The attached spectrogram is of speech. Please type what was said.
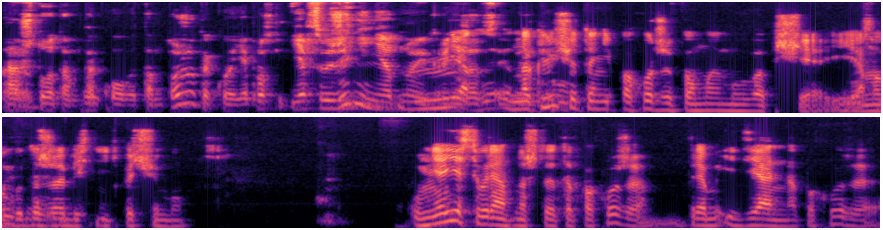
А, а что там такого? Там тоже такое? Я просто я в своей жизни ни одной экранизации Нет, на ключ это не похоже, по-моему, вообще. И я могу даже объяснить почему. У меня есть вариант, на что это похоже. Прям идеально похоже.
